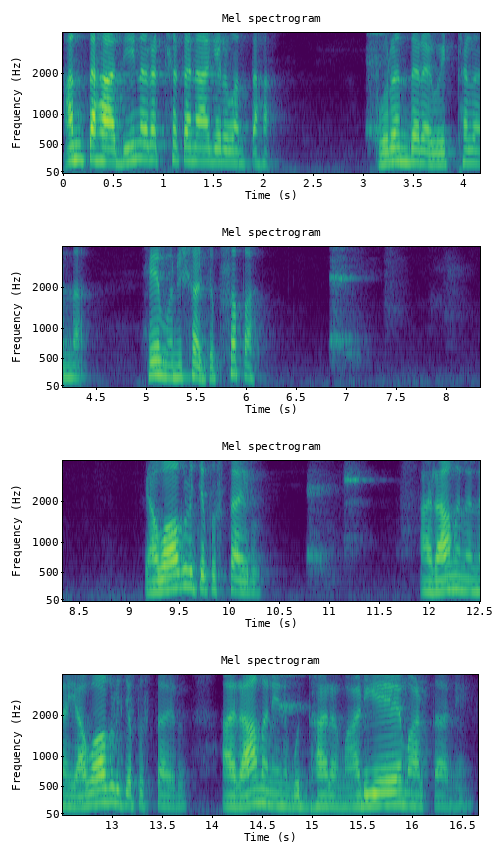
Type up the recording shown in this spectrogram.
ಅಂತಹ ದೀನರಕ್ಷಕನಾಗಿರುವಂತಹ ಪುರಂದರ ವಿಠಲನ್ನು ಹೇ ಮನುಷ್ಯ ಜಪಿಸಪ್ಪ ಯಾವಾಗಲೂ ಜಪಿಸ್ತಾ ಇರು. ಆ ರಾಮನನ್ನು ಯಾವಾಗಲೂ ಜಪಿಸ್ತಾ ಇರು. ಆ ರಾಮ ಉದ್ಧಾರ ಮಾಡಿಯೇ ಮಾಡ್ತಾನೆ.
